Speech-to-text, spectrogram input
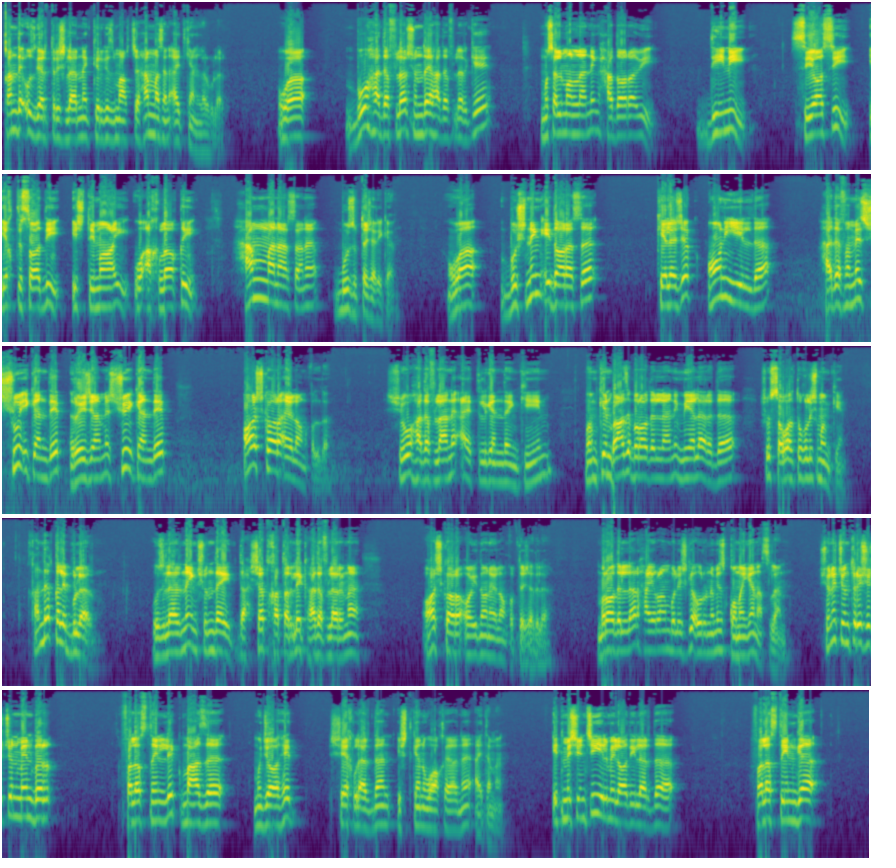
qanday o'zgartirishlarni kirgizmoqchi hammasini aytganlar bular. Va bu hadaflar shunday hadaflarki musulmonlarning hadoraviy, diniy, siyosiy, iqtisodiy, ijtimoiy va axloqiy hamma narsani buzib tashar ekan. Va Bushning idorasi kelajak 10 yilda hadafimiz shu ekan deb, rejamiz shu ekan deb oshkora e'lon qildi. Shu hadaflarni aytilgandan keyin mumkin ba'zi birodarlarning miyalarida shu savol tug'ilishi mumkin. Qanday qilib bular o'zlarining shunday dahshat xatarlik hadaflarini oshkora oydon e'lon qilib tashadilar? Birodarlar hayron bo'lishga o'rinimiz qolmagan aslan. Shuni tushuntirish uchun men bir Falastinlik ba'zi mujohid sheyxlardan eshitgan voqeani aytaman. 70-yil milodiylarda Falastinga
